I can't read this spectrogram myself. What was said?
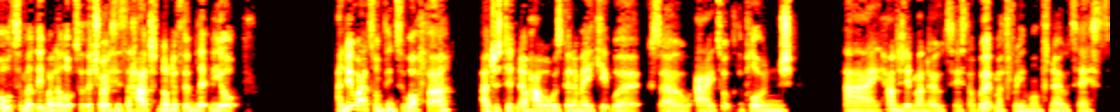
Ultimately, when I looked at the choices I had, none of them lit me up. I knew I had something to offer. I just didn't know how I was going to make it work. So I took the plunge. I handed in my notice. I worked my three month notice.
